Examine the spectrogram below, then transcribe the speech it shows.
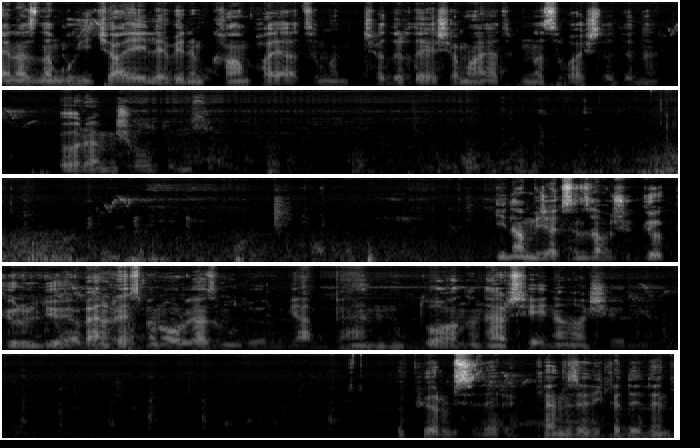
en azından bu hikayeyle benim kamp hayatımın, çadırda yaşama hayatımın nasıl başladığını öğrenmiş oldunuz. İnanmayacaksınız ama şu gök gürülüyor ya ben resmen orgazm oluyorum. Ya ben doğanın her şeyine aşığım ya. Öpüyorum sizleri. Kendinize dikkat edin.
